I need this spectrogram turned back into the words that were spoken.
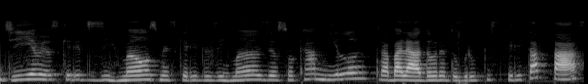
dia, meus queridos irmãos, minhas queridas irmãs. Eu sou Camila, trabalhadora do Grupo Espírita Paz.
